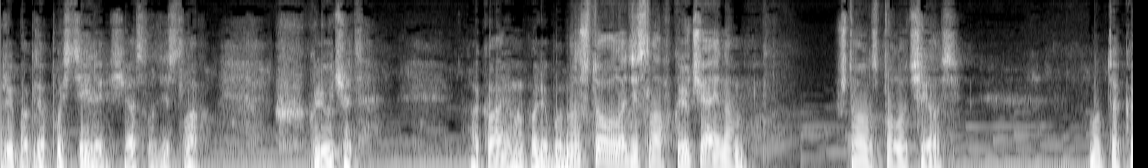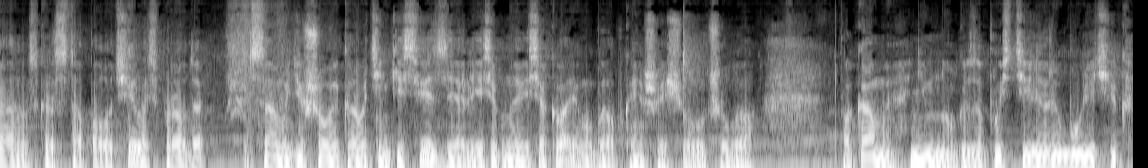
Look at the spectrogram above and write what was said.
Рыбок запустили. Сейчас Владислав включит аквариум и полюбуем. Ну что, Владислав, включай нам, что у нас получилось. Вот такая у нас красота получилась. Правда, самый дешевый коротенький свет сделали. Если бы на весь аквариум было бы, конечно, еще лучше было. Пока мы немного запустили рыбулечек.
